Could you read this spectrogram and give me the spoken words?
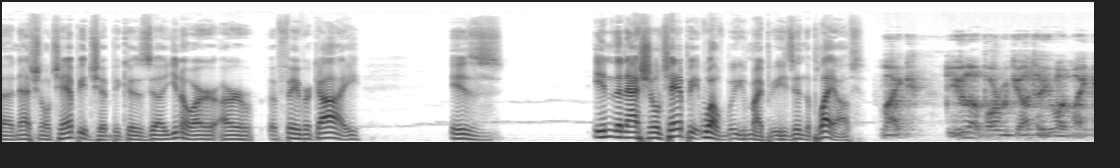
uh, national championship because uh, you know our our favorite guy is in the national champion. Well, he might be. He's in the playoffs. Mike, do you love barbecue? I'll tell you what, Mike.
